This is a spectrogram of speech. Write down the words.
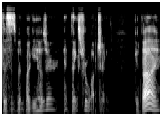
This has been Buggyhoser, and thanks for watching. Goodbye!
